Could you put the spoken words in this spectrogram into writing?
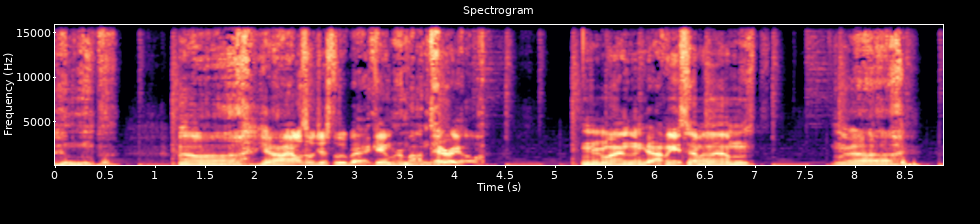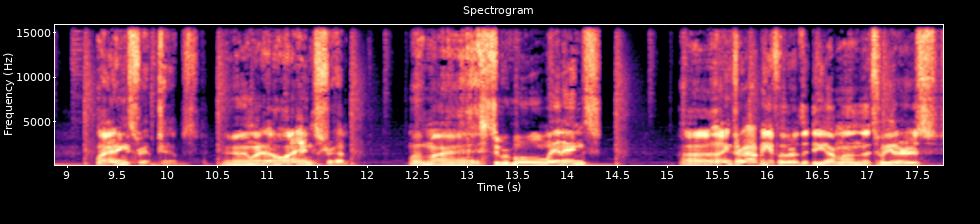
uh, you know, I also just flew back in from Ontario. Went and got me some of them uh, landing strip chips. And I went on a landing strip with my Super Bowl winnings. Uh, thanks, Robbie, for the DM on the tweeters.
